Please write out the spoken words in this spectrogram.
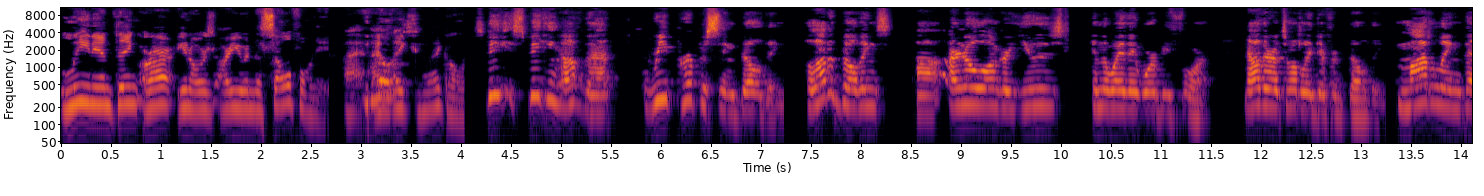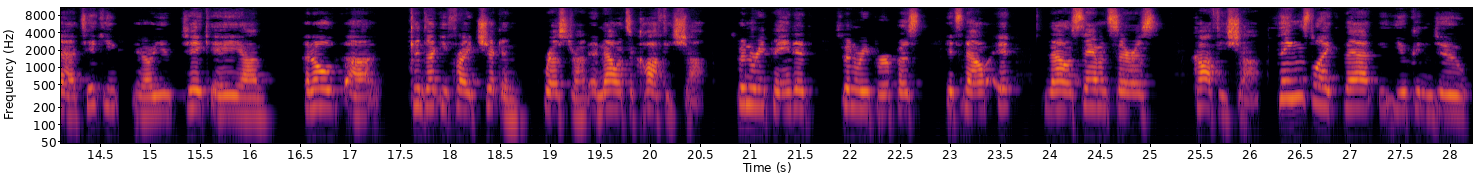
lean in thing or are, you know, are you in the cell phone age? I, you know, I like, I like all Speak, speaking of that, repurposing buildings. A lot of buildings uh, are no longer used in the way they were before. Now they're a totally different building. Modeling that, taking, you know, you take a, um, an old, uh, Kentucky Fried Chicken restaurant and now it's a coffee shop. It's been repainted. It's been repurposed. It's now, it, now Sam and Sarah's coffee shop. Things like that that you can do,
